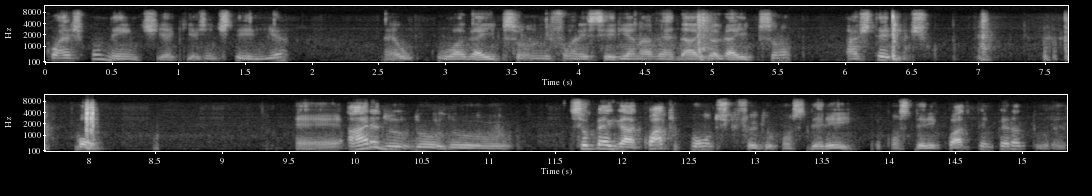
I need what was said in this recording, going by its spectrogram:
correspondente. E aqui a gente teria, né, o, o HY me forneceria, na verdade, o HY asterisco. Bom, é, a área do, do, do, Se eu pegar quatro pontos, que foi o que eu considerei, eu considerei quatro temperaturas.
